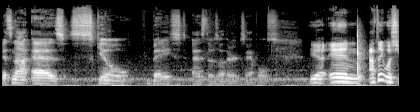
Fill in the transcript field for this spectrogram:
it's not as skill based as those other examples. Yeah, and I think what's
